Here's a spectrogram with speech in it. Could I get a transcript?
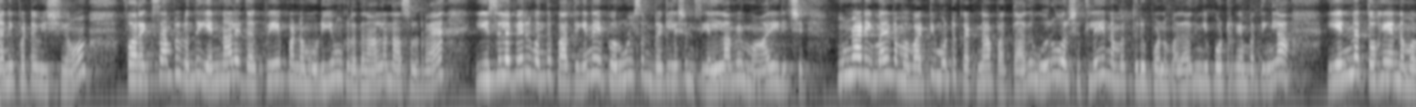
தனிப்பட்ட விஷயம். ஃபார் எக்ஸாம்பிள் வந்து என்னால் இதை பே பண்ண முடியுங்கிறதுனால நான் சொல்கிறேன் சில பேர் வந்து பார்த்திங்கன்னா இப்போ ரூல்ஸ் அண்ட் ரெகுலேஷன்ஸ் எல்லாமே மாறிடுச்சு. முன்னாடி மாதிரி நம்ம வட்டி மட்டும் கட்டினா பத்தாது. ஒரு வருஷத்துலேயே நம்ம திருப்பணும். அதாவது இங்கே போட்டிருக்கேன் பார்த்தீங்களா என்ன தொகையை நம்ம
